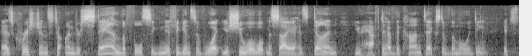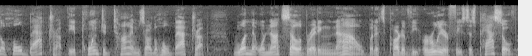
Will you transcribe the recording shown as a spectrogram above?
as Christians, to understand the full significance of what Yeshua, what Messiah has done, you have to have the context of the Moedim. It's the whole backdrop. The appointed times are the whole backdrop. One that we're not celebrating now, but it's part of the earlier feast, is Passover.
